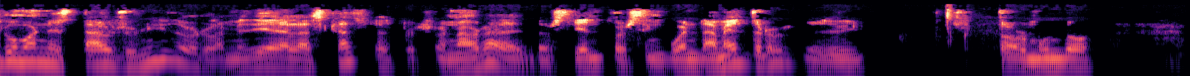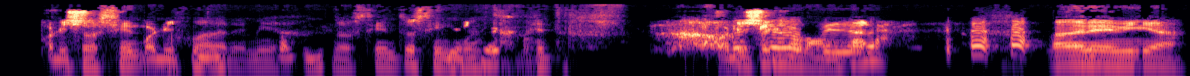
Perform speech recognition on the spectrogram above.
como en Estados Unidos, la medida de las casas pues son ahora de 250 metros. todo el mundo. Por eso, madre mía, 250 metros. Por eso no Madre mía.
